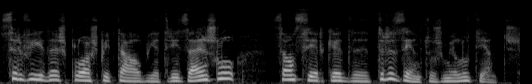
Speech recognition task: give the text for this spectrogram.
servidas pelo Hospital Beatriz Ângelo, são cerca de 300 mil utentes.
